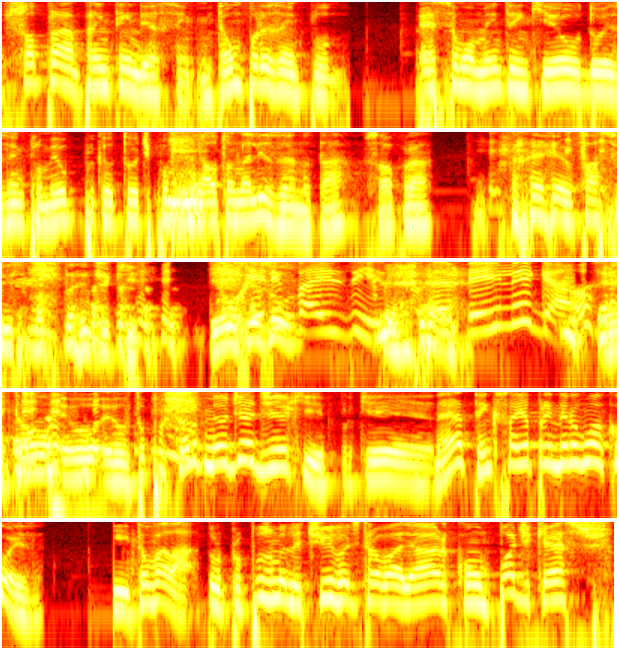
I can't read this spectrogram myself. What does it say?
Só para entender assim. Então, por exemplo, esse é o momento em que eu dou exemplo meu, porque eu tô, tipo, me autoanalisando, tá? Só pra eu faço isso bastante aqui. Eu resol... Ele faz isso, é, é bem legal. Então, eu, eu tô puxando pro meu dia a dia aqui, porque, né, tem que sair aprendendo alguma coisa. Então vai lá, eu propus uma eletiva de trabalhar com podcast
